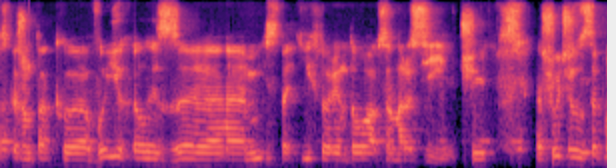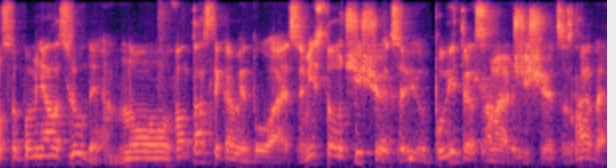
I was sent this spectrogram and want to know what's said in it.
скажімо так, е, виїхали з е, міста ті, хто орієнтувався на Росію, чи швидше за все просто помінялись люди. Ну фантастика відбувається. Місто очищується, повітря саме очищується. Знаєте,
